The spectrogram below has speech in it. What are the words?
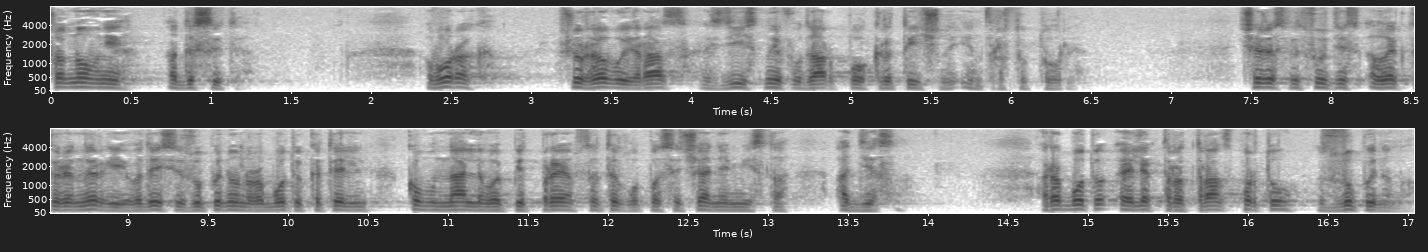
Шановні одесити, ворог в черговий раз здійснив удар по критичній інфраструктурі. Через відсутність електроенергії в Одесі зупинено роботу котелень комунального підприємства теплопостачання міста Одеса. Роботу електротранспорту зупинено.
